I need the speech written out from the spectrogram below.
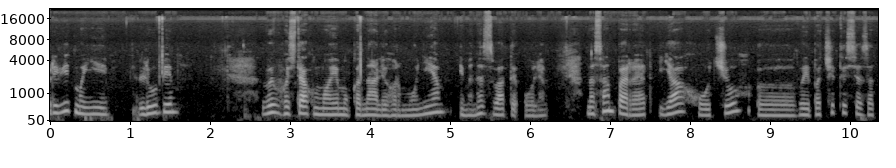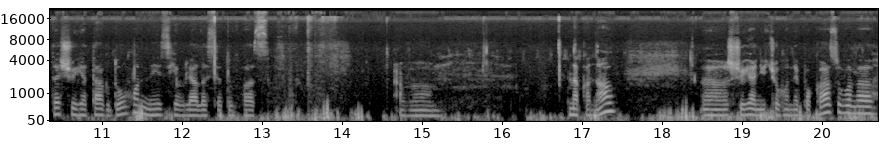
Привіт, мої любі! Ви в гостях у моєму каналі Гармонія і мене звати Оля. Насамперед, я хочу е, вибачитися за те, що я так довго не з'являлася до вас в, на канал, е, що я нічого не показувала,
